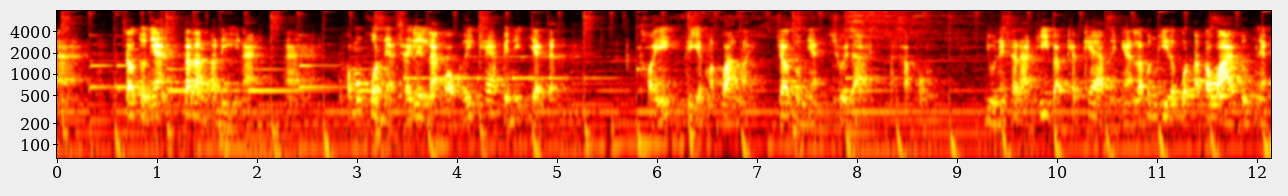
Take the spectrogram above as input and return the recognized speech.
อ่าเจ้าตัวเนี้ยกำลังพอดีนะอ่าเพราะบางคนเนี่ยใช้เลนส์หลักบอกเฮ้ยแค่เป็นนิดอยากจะถอยขยับมากว้างหน่อยเจ้าตัวเนี้ยช่วยได้นะครับผมอยู่ในสถานที่แบบแคบๆอย่างเงี้ยแล้วบางทีเรากดอัลตร้าไวปุ๊บเนี่ย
